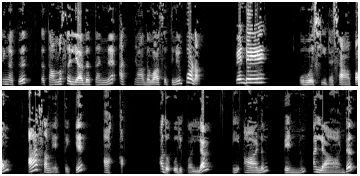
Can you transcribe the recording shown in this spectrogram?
നിങ്ങൾക്ക് താമസമില്ലാതെ തന്നെ അജ്ഞാതവാസത്തിന് പോണം. വേണ്ടേ? ഉർവശിയുടെ ശാപം ആ സമയത്തേക്ക് ആക്കാം. അത് ഒരു കൊല്ലം നീ ആണും പെണ്ണും അല്ലാണ്ട്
